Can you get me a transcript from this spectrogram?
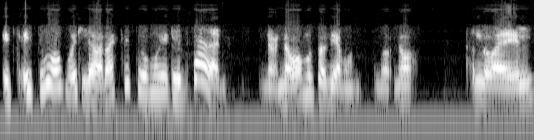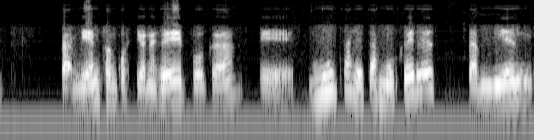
estuvo, pues la verdad es que estuvo muy eclipsada. No, no vamos a, digamos, no, no darlo a él. También son cuestiones de época. Eh, muchas de estas mujeres también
